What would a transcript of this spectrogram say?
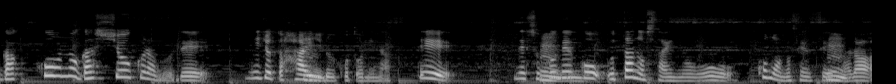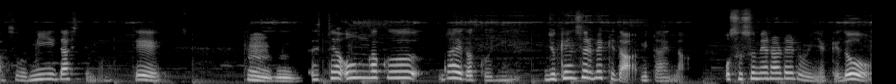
学校の合唱クラブで、にちょっと入ることになって、で、そこでこう、歌の才能を顧問の先生からすごい見出してもらって、うんうん。絶対音楽大学に受験するべきだ、みたいな、を勧められるんやけど、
